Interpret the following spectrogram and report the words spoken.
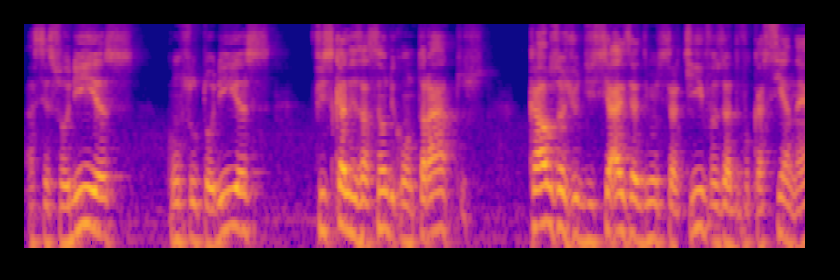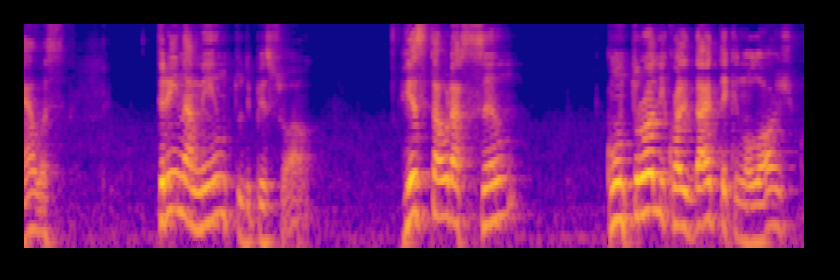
assessorias, consultorias, fiscalização de contratos, causas judiciais e administrativas, advocacia nelas, treinamento de pessoal, restauração controle e qualidade tecnológico.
